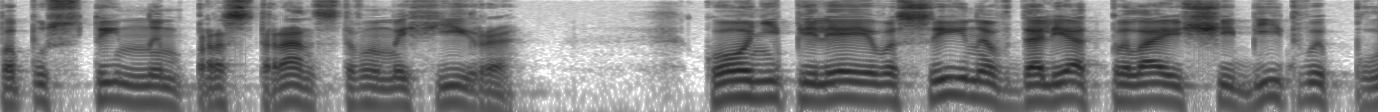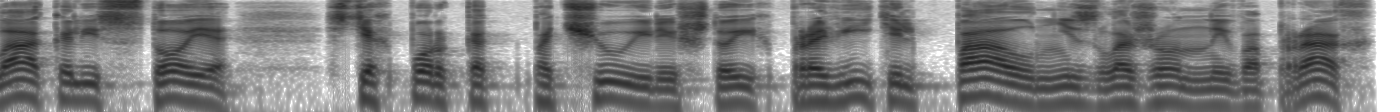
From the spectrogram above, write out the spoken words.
по пустынным пространствам эфира — Кони Пелеева сына вдали от пылающей битвы плакали стоя, с тех пор, как почуяли, что их правитель пал, незложенный в прах,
